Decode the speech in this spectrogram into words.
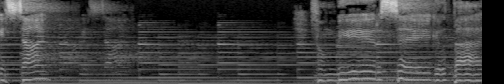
It's time me to say goodbye.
